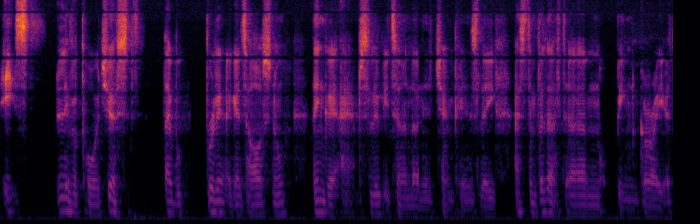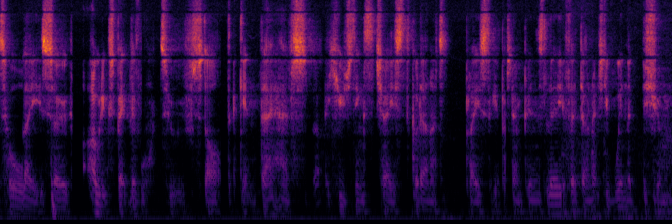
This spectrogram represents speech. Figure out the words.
it's Liverpool just they were brilliant against Arsenal. Then get absolutely turned on in the Champions League. Aston Villa um, not been great at all late, so I would expect Liverpool to start again. They have huge things to chase to go down a place to get the Champions League if they don't actually win the division.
